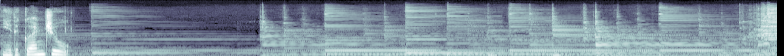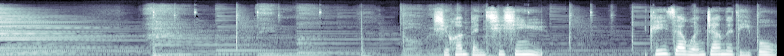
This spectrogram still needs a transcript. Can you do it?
你的关注。喜欢本期心语，也可以在文章的底部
